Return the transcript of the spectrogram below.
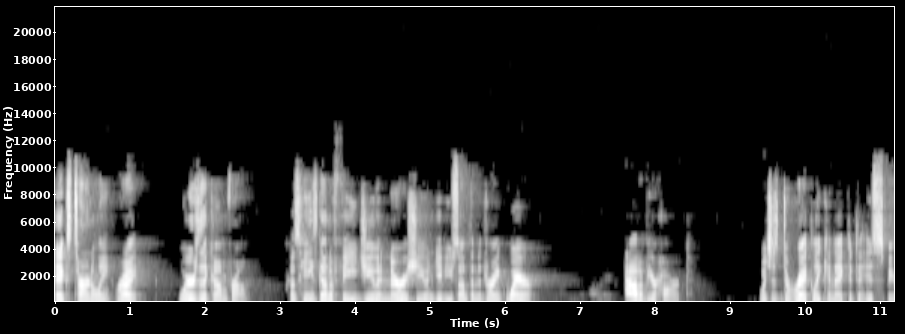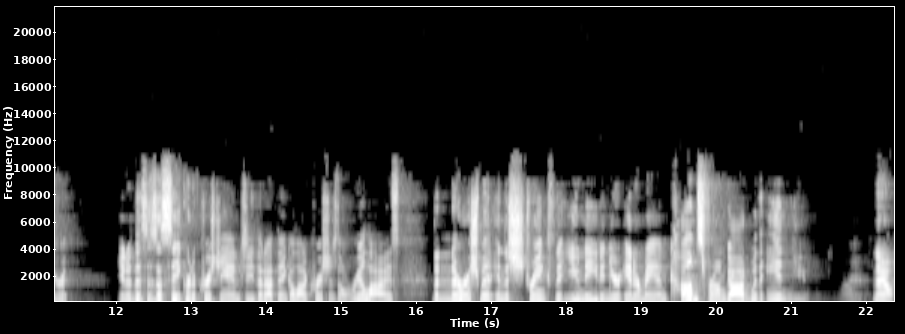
externally, right? Where does it come from? Because He's going to feed you and nourish you and give you something to drink. Where? Out of your heart, which is directly connected to His Spirit. You know, this is a secret of Christianity that I think a lot of Christians don't realize. The nourishment and the strength that you need in your inner man comes from God within you. Now,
